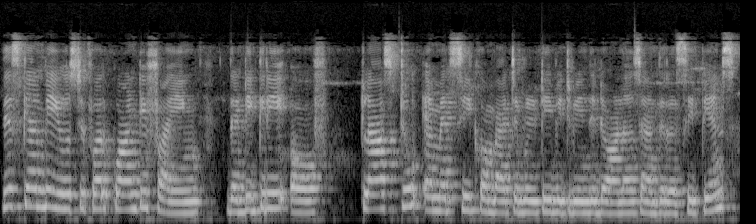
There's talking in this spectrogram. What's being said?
This can be used for quantifying the degree of class 2 MHC compatibility between the donors and the recipients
